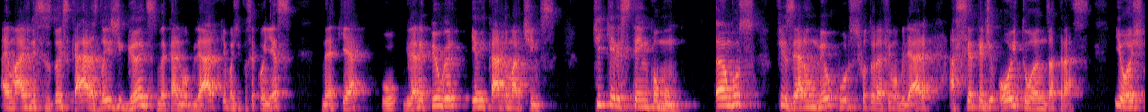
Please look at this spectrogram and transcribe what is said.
a imagem desses dois caras, dois gigantes do mercado imobiliário, que imagino que você conheça, né? Que é o Guilherme Pilger e o Ricardo Martins que, que eles têm em comum? Ambos fizeram o meu curso de fotografia imobiliária há cerca de oito anos atrás. E hoje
